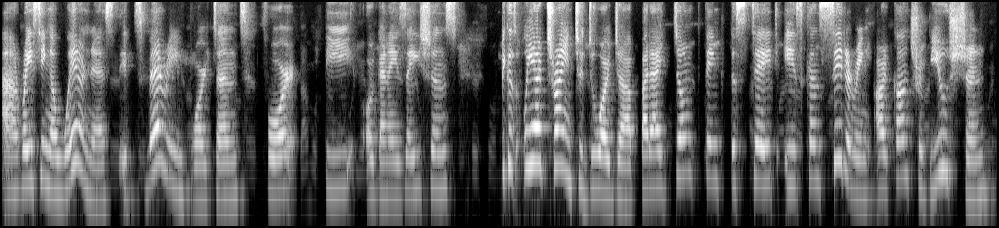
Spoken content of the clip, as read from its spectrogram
uh, raising awareness. It's very important for the organizations because we are trying to do our job, but I don't think the state is considering our contribution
